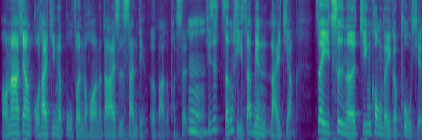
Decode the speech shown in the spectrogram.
哦，那像国泰金的部分的话呢，大概是三点二八个 percent。嗯，其实整体上面来讲，这一次呢，金控的一个普险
